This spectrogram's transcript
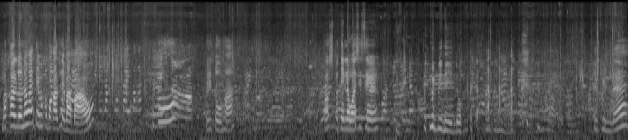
Bakal doon naman. Hindi makabakal sa ibabaw. Ito. Prito ha? Tapos pati lawa si sir. May binilog. Ay pila.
